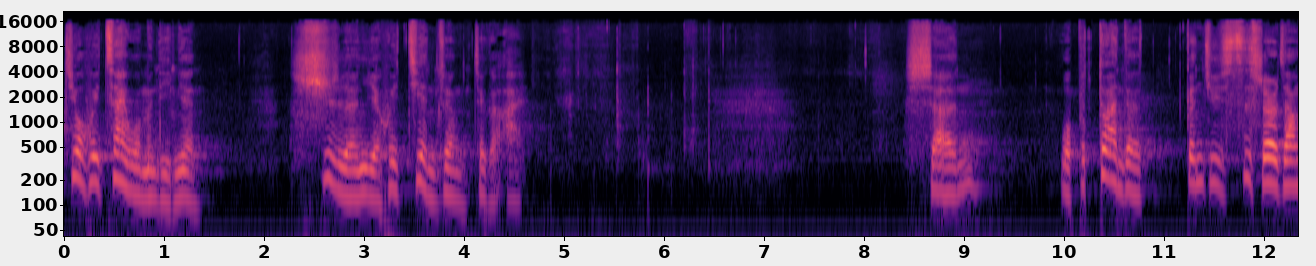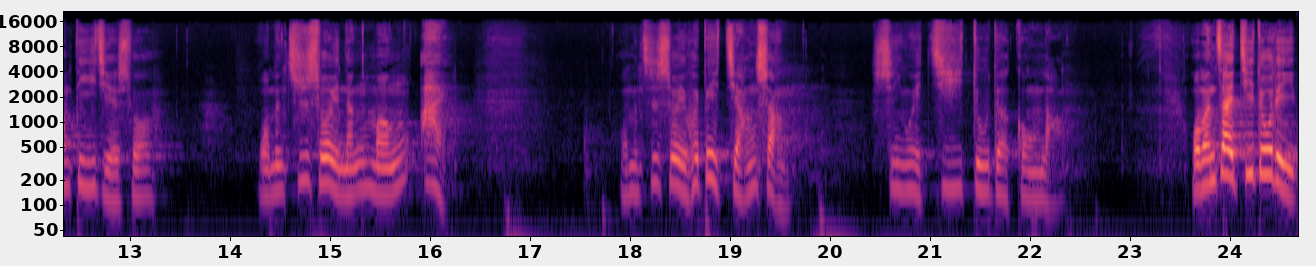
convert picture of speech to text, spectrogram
就会在我们里面，世人也会见证这个爱。神，我不断的根据四十二章第一节说。我们之所以能蒙爱，我们之所以会被奖赏，是因为基督的功劳。我们在基督里，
